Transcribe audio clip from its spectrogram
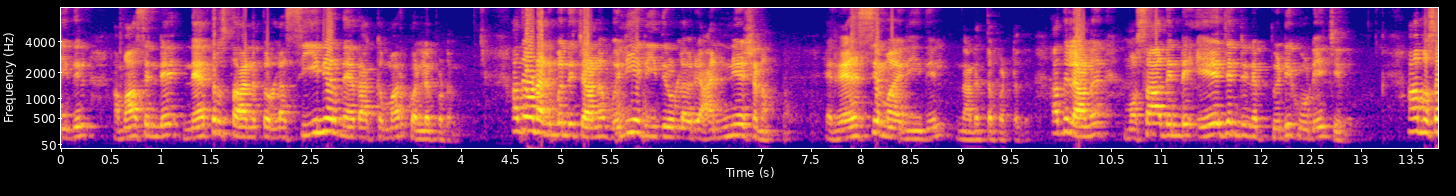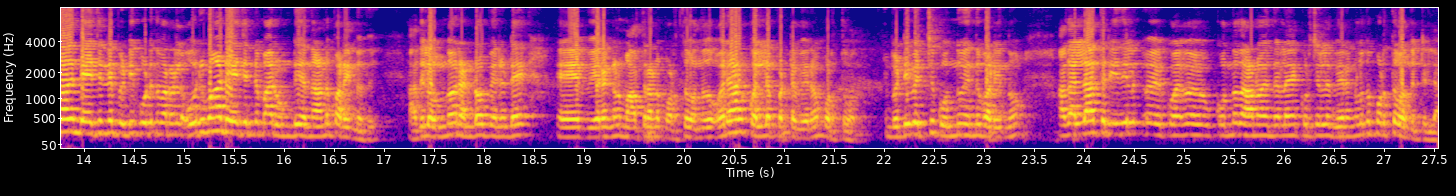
രീതിയിൽ അമാസിന്റെ നേതൃസ്ഥാനത്തുള്ള സീനിയർ നേതാക്കന്മാർ കൊല്ലപ്പെടുന്നു. അതോടനുബന്ധിച്ചാണ് വലിയ രീതിയിലുള്ള ഒരു അന്വേഷണം രഹസ്യമായ രീതിയിൽ നടത്തപ്പെട്ടത്. അതിലാണ് മൊസാദിന്റെ ഏജന്റിനെ പിടികൂടുകയും ചെയ്തത്. ആ മൊസാദിന്റെ ഏജന്റിനെ പിടികൂടിയെന്ന് പറഞ്ഞാൽ ഒരുപാട് ഏജന്റുമാരുണ്ട് എന്നാണ് പറയുന്നത്. അതിൽ ഒന്നോ രണ്ടോ പേരുടെ വിവരങ്ങൾ മാത്രമാണ് പുറത്തു വന്നത്. ഒരാൾ കൊല്ലപ്പെട്ട വിവരം പുറത്തു വന്നു. വെടിവെച്ച് കൊന്നു എന്ന് പറയുന്നു. അതല്ലാത്ത രീതിയിൽ കൊന്നതാണോ എന്നുള്ളതിനെ കുറിച്ചുള്ള വിവരങ്ങളൊന്നും പുറത്തു വന്നിട്ടില്ല.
